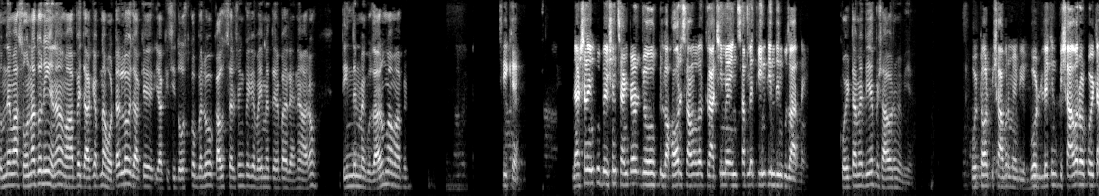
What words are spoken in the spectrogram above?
تم نے وہاں سونا تو نہیں ہے نا؟ وہاں پہ جا کے اپنا ہوٹل لو جا کے یا کسی دوست کو بلو کاؤچ سرفنگ پہ کہ بھائی میں تیرے پاس رہنے آ رہا ہوں۔ تین دن میں گزاروں گا وہاں پہ۔ ٹھیک ہے۔ نیشنل انکوبیشن سینٹر جو لاہور اسلام آباد کراچی میں ان سب میں تین تین دن گزارنے کوئٹہ میں بھی ہے پشاور میں بھی ہے۔ کوئٹہ اور پشاور میں بھی گڈ لیکن پشاور اور کوئٹہ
